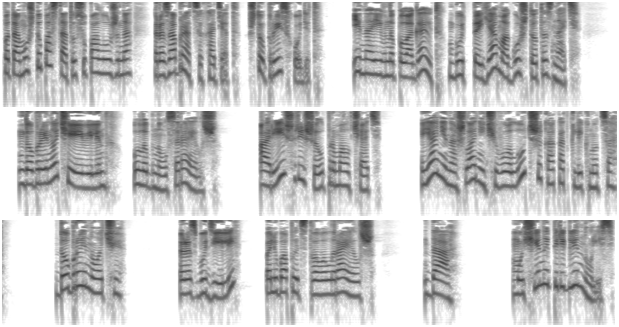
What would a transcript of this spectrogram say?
потому что по статусу положено, разобраться хотят, что происходит. И наивно полагают, будто я могу что-то знать. «Доброй ночи, Эвелин», — улыбнулся Раэлш. Ариш решил промолчать. Я не нашла ничего лучше, как откликнуться. «Доброй ночи». «Разбудили?» — полюбопытствовал Раэлш. «Да», Мужчины переглянулись.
